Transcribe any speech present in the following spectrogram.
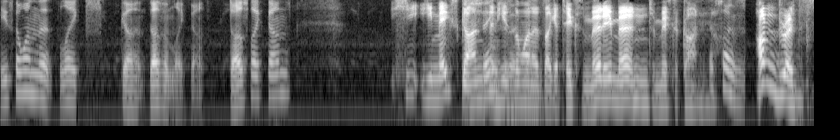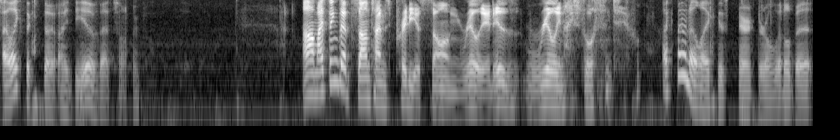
He's the one that likes gun doesn't like gun. Does like guns? He he makes guns, and he's the one that's like, it takes many men to make a gun. That song's Hundreds. I like the, the idea of that song. Um, I think that's Sondheim's prettiest song. Really, it is really nice to listen to. I kind of like his character a little bit.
